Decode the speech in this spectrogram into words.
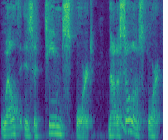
wealth is a team sport, not a solo sport.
